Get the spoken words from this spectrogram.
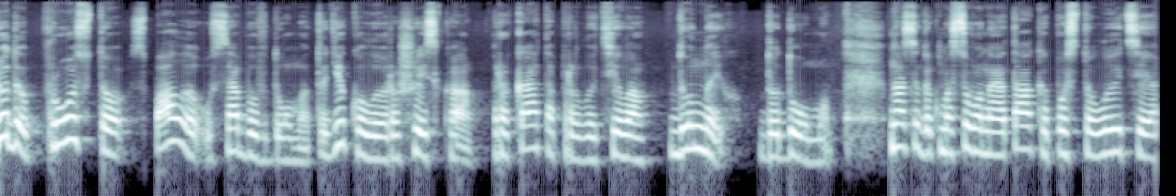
Люди просто спали у себе вдома, тоді, коли російська ракета прилетіла до них. Додому внаслідок масованої атаки по столиці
